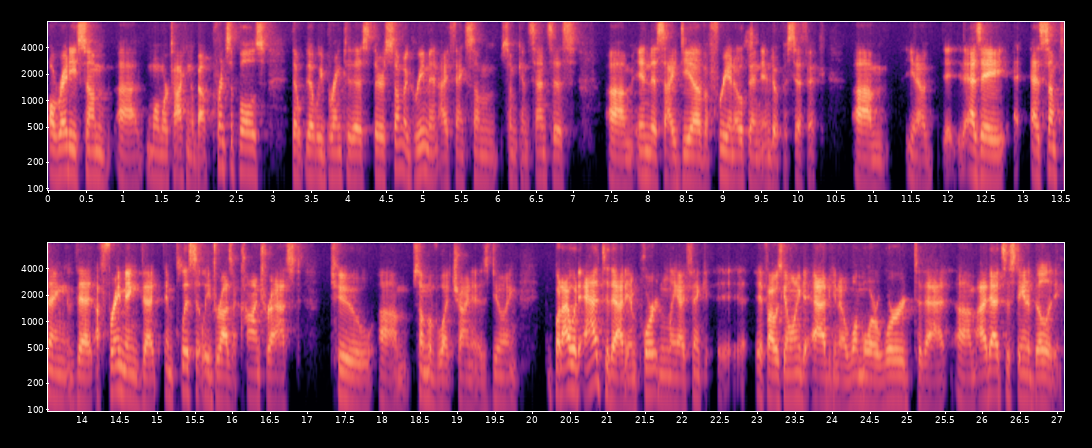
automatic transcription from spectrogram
already some, uh, when we're talking about principles that, that we bring to this, there's some agreement, I think, some, some consensus um, in this idea of a free and open Indo-Pacific. You know, as a as something that a framing that implicitly draws a contrast to um, some of what China is doing. But I would add to that, importantly, I think if I was going to add, you know, one more word to that, um, I'd add sustainability.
